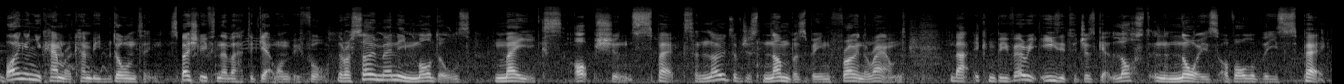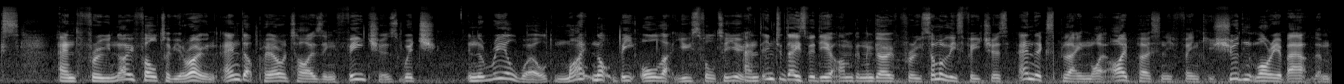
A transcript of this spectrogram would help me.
Buying a new camera can be daunting, especially if you've never had to get one before. There are so many models, makes, options, specs, and loads of just numbers being thrown around that it can be very easy to just get lost in the noise of all of these specs and through no fault of your own end up prioritizing features which in the real world might not be all that useful to you. And in today's video, I'm going to go through some of these features and explain why I personally think you shouldn't worry about them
